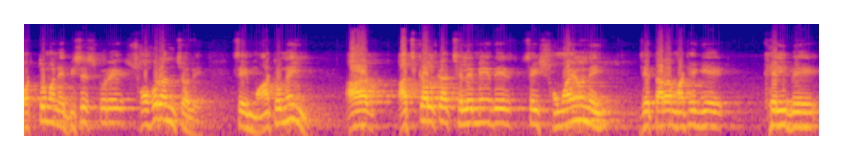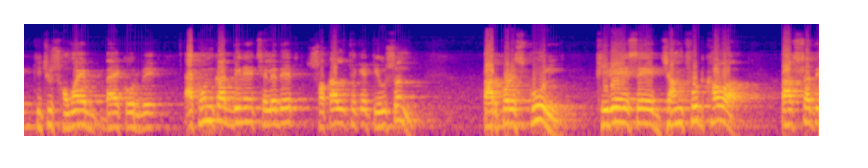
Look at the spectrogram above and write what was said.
বর্তমানে বিশেষ করে শহরাঞ্চলে সেই মাঠও নেই, আর আজকালকার ছেলে মেয়েদের সেই সময়ও নেই যে তারা মাঠে গিয়ে খেলবে, কিছু সময় ব্যয় করবে। এখনকার দিনে ছেলেদের সকাল থেকে টিউশন, তারপরে স্কুল, ফিরে এসে জাঙ্ক ফুড খাওয়া, তার সাথে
